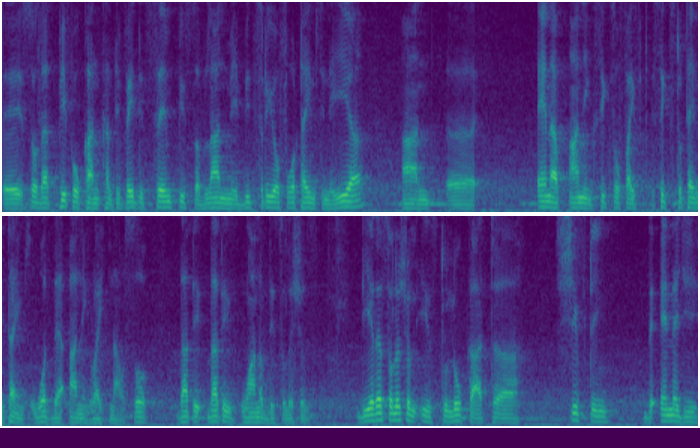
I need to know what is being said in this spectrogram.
uh, so that people can cultivate the same piece of land maybe three or four times in a year and uh, end up earning six or five, six to ten times what they're earning right now. So that is, that is one of the solutions. The other solution is to look at uh, shifting the energy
